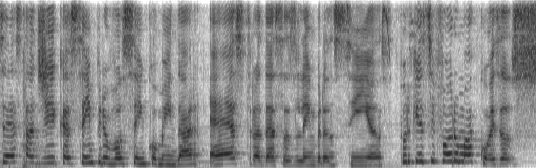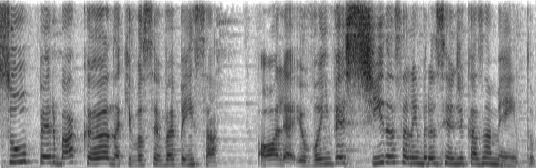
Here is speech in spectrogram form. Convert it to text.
Sexta dica é sempre você encomendar extra dessas lembrancinhas, porque se for uma coisa super bacana que você vai pensar, Olha, eu vou investir nessa lembrancinha de casamento.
